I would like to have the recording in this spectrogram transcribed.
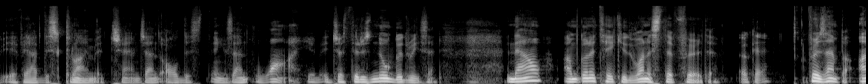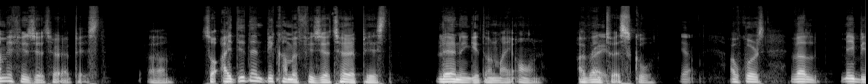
if we have this climate change and all these things, and why? You know, it just there is no good reason. Now I'm going to take it one step further okay for example, I'm a physiotherapist. Um, so I didn't become a physiotherapist learning it on my own. I went Right. to a school. yeah Of course, well, maybe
